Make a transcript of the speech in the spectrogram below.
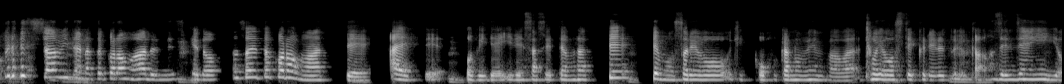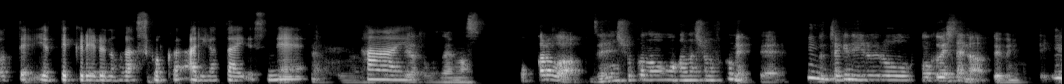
プレッシャーみたいなところもあるんですけど、そういうところもあって、あえて帯で入れさせてもらって、でもそれを結構他のメンバーは許容してくれるというか、全然いいよって言ってくれるのがすごくありがたいですね。はい。ありがとうございます。ここからは前職のお話も含めて、ぶっちゃけでいろいろお伺いしたいなというふうに思っていて、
